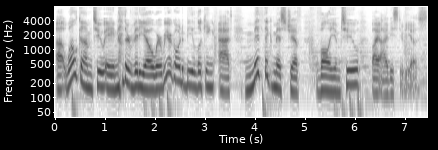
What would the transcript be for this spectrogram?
Uh, welcome to another video where we are going to be looking at Mythic Mischief Volume 2 by IV Studios.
